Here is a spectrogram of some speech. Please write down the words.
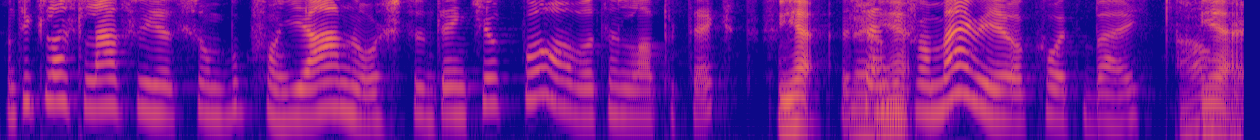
Want ik las laatst weer zo'n boek van Janos. Dan denk je ook, wow, wat een lappe tekst. Ja, Daar zijn ja. die van mij weer ook kort bij. Ah, Oké. Ja.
